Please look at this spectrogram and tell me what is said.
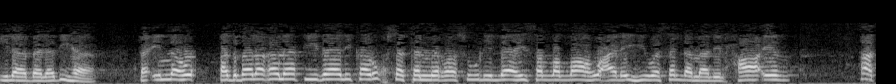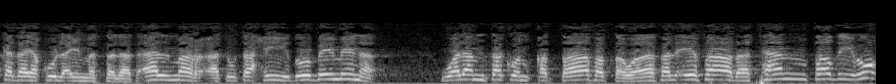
إلى بلدها فإنه قد بلغنا في ذلك رخصة من رسول الله صلى الله عليه وسلم للحائض. هكذا يقول الأئمة الثلاثة المرأة تحيض بمنى. ولم تكن قد طافت طواف الإفاضة. تنتظر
